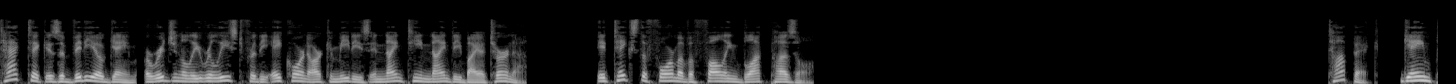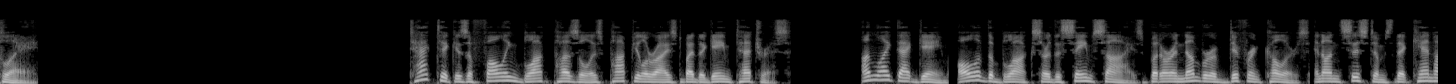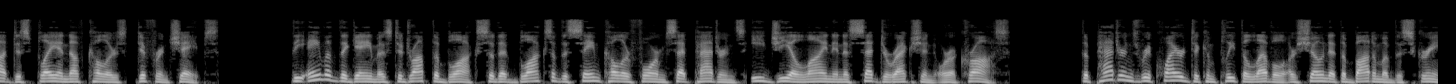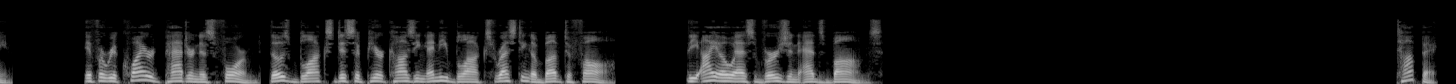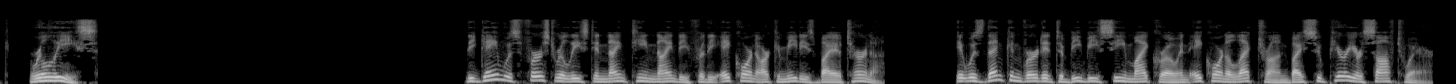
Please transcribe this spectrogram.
Tactic is a video game, originally released for the Acorn Archimedes in 1990 by Eterna. It takes the form of a falling block puzzle. Gameplay Tactic is a falling block puzzle as popularized by the game Tetris. Unlike that game, all of the blocks are the same size but are a number of different colors and on systems that cannot display enough colors, different shapes. The aim of the game is to drop the blocks so that blocks of the same color form set patterns e.g. a line in a set direction or a cross. The patterns required to complete the level are shown at the bottom of the screen. If a required pattern is formed, those blocks disappear causing any blocks resting above to fall. The iOS version adds bombs. Release The game was first released in 1990 for the Acorn Archimedes by Eterna. It was then converted to BBC Micro and Acorn Electron by Superior Software.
